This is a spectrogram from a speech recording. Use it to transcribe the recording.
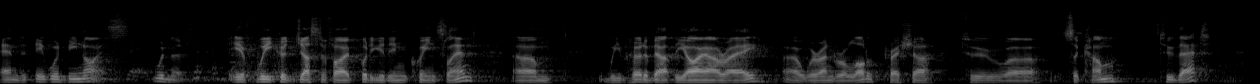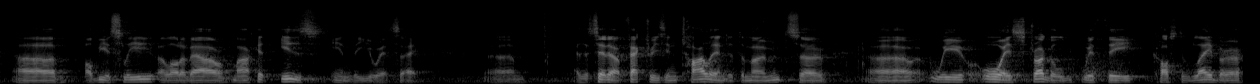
and it would be nice, wouldn't it, if we could justify putting it in Queensland. Um, we've heard about the IRA. Uh, we're under a lot of pressure to uh, succumb to that. Uh, obviously, a lot of our market is in the USA. Um, as I said, our factory's in Thailand at the moment, so uh, we always struggle with the cost of labour.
